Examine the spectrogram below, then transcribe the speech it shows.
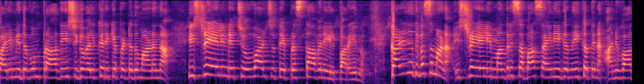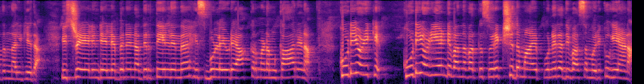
പരിമിതവും പ്രാദേശികവൽക്കരിക്കപ്പെട്ടതുമാണെന്ന് ഇസ്രയേലിന്റെ ചൊവ്വാഴ്ചത്തെ പ്രസ്താവനയിൽ പറയുന്നു. കഴിഞ്ഞ ദിവസമാണ് ഇസ്രയേലി മന്ത്രിസഭാ സൈനിക നീക്കത്തിന് അനുവാദം നൽകിയത്. ഇസ്രയേലിന്റെ ലബനൻ അതിർത്തിയിൽ നിന്ന് ഹിസ്ബുള്ളയുടെ ആക്രമണം കാരണം കുടിയൊഴിക്ക് കുടിയൊഴിയേണ്ടി വന്നവർക്ക് സുരക്ഷിതമായ പുനരധിവാസം ഒരുക്കുകയാണ്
